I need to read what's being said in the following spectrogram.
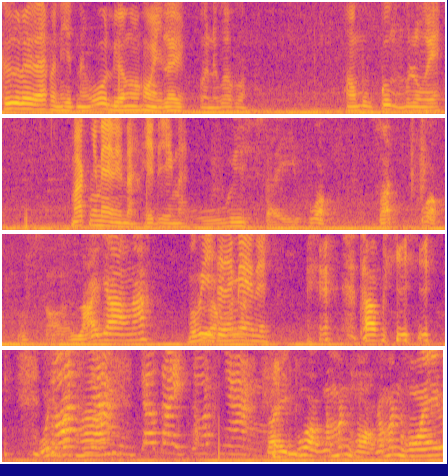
คือเลยนะเพิ่นเฮ็ดนะโอ้เหลืองเอาหอยเลยเพิ่นนึกว่าเพิ่นหอมบุกกุ้มบ่ลงเอ้ยมักยังไงนี่น่ะเฮ็ดเองนะโอ้ยใส่พวกซอสพวกหลายอย่างนะบ่พี่ใช่ยังไงนี่ถ้าพี่โอ้ยซจะอไปสทาย่านงเจ้าใส่ซอสย่างใส่พวกน้ำมันหอกน้ำมันหอยไป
